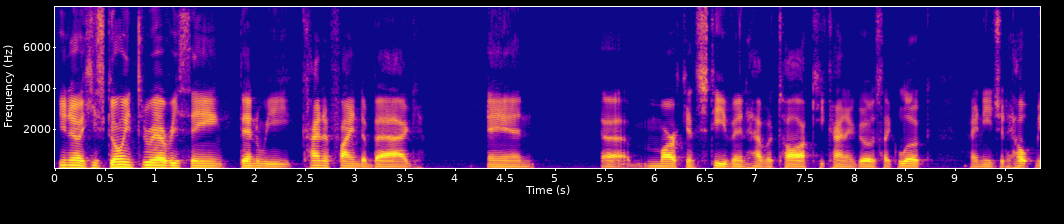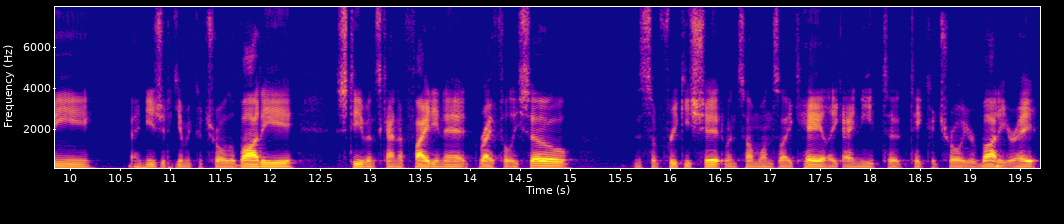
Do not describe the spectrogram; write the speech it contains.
You know, he's going through everything. Then we kind of find a bag, and uh, Mark and Steven have a talk. He kind of goes like, look, I need you to help me. I need you to give me control of the body. Steven's kind of fighting it, rightfully so. Some freaky shit when someone's like, hey, like, I need to take control of your body, right?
